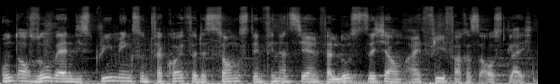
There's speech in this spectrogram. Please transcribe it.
Und auch so werden die Streamings und Verkäufe des Songs den finanziellen Verlust sicher um ein Vielfaches ausgleichen.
